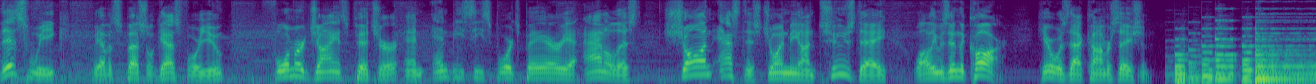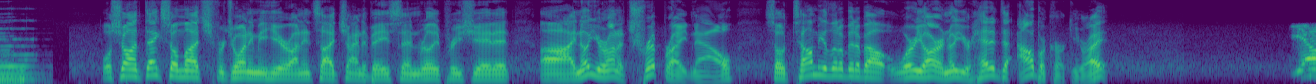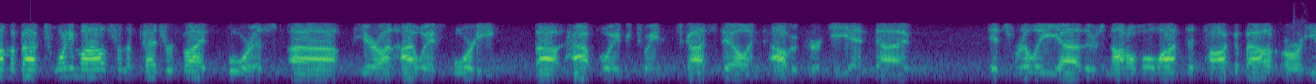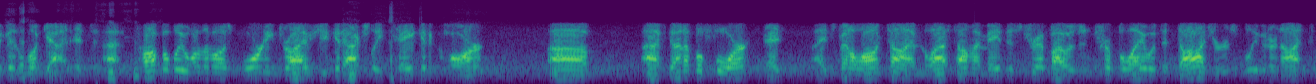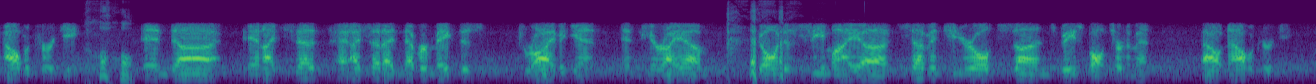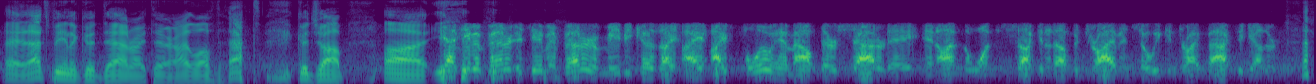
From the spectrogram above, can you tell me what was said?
This week, we have a special guest for you former Giants pitcher and NBC Sports Bay Area analyst Shawn Estes joined me on Tuesday while he was in the car. Here was that conversation. Well, Shawn, thanks so much for joining me here on Inside China Basin. Really appreciate it. Uh, I know you're on a trip right now, so tell me a little bit about where you are. I know you're headed to Albuquerque, right? Yeah, I'm about 20 miles from the Petrified Forest uh, here on Highway 40, about halfway between Scottsdale and Albuquerque, and uh, it's really uh, there's not a whole lot to talk about or even look at. It's uh, probably one of the most boring drives you could actually take in a car. Um, I've done it before. It, it's been a long time. The last time I made this trip, I was in AAA with the Dodgers, believe it or not, in Albuquerque, Oh, and uh, and I said I said I'd never make this drive again, and here I am going to see my 17 uh, year old son's baseball tournament out in Albuquerque. Hey, that's being a good dad right there. I love that. Good job. Uh, Yeah, it's even better. It's even better of me because I, I I flew him out there Saturday, and I'm the one sucking it up and driving, so we can drive back together.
